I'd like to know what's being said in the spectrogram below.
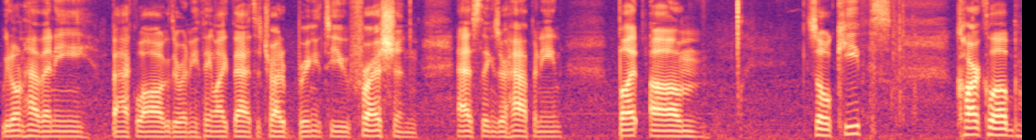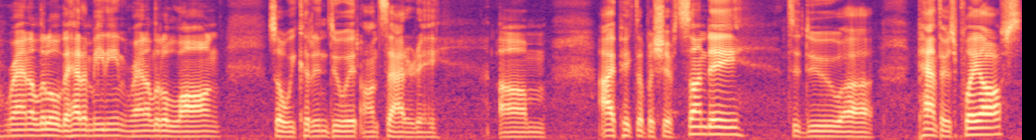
We don't have any backlogs or anything like that to try to bring it to you fresh and as things are happening. But um, so Keith's car club ran a little. They had a meeting, ran a little long, so we couldn't do it on Saturday. Um, I picked up a shift Sunday to do uh, Panthers playoffs,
